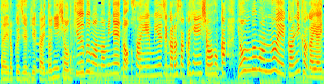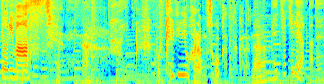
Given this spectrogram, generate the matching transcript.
第69回トニー賞9部門ノミネート。三円ミュージカル作品賞ほか4部門の栄冠に輝いております。そうやねんな。はい。これケリー・オハラもすごかったからな。めっちゃ綺麗やったね。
